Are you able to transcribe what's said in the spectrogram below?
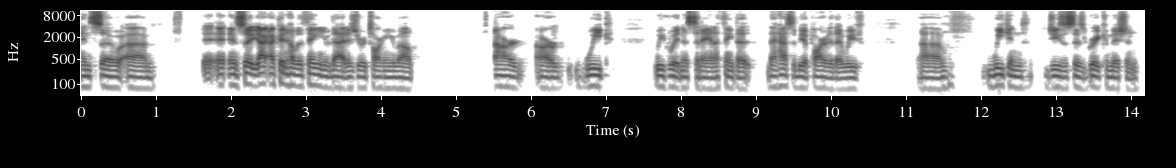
And so, um, and so I, I couldn't help but thinking of that as you were talking about our our weak weak witness today, and I think that that has to be a part of it that we've um, weakened Jesus's great commission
